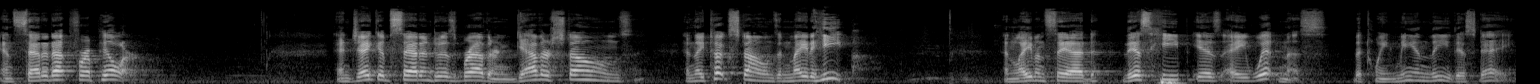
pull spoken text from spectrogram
and set it up for a pillar. And Jacob said unto his brethren, Gather stones and they took stones and made a heap. And Laban said, This heap is a witness between me and thee this day.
